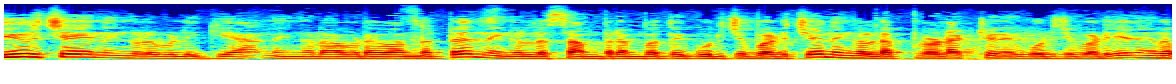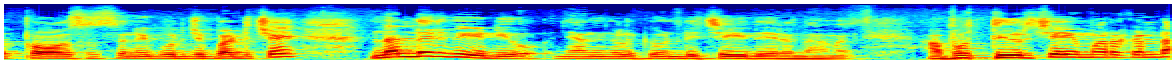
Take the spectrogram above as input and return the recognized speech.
തീർച്ചയായും നിങ്ങൾ വിളിക്കുക. നിങ്ങളുടെ അവിടെ വന്നിട്ട് നിങ്ങളുടെ സംരംഭത്തെക്കുറിച്ച് പഠിച്ച് നിങ്ങളുടെ പ്രൊഡക്റ്റിനെ കുറിച്ച് പഠിച്ച് നിങ്ങളുടെ പ്രോസസ്സിനെ കുറിച്ച് പഠിച്ച് നല്ലൊരു വീഡിയോ ഞാൻ നിങ്ങൾക്ക് വേണ്ടി ചെയ്തു തരുന്നതാണ് അപ്പോൾ തീർച്ചയായും മറക്കണ്ട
